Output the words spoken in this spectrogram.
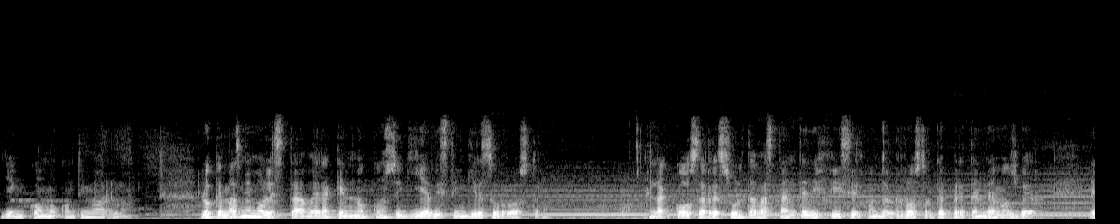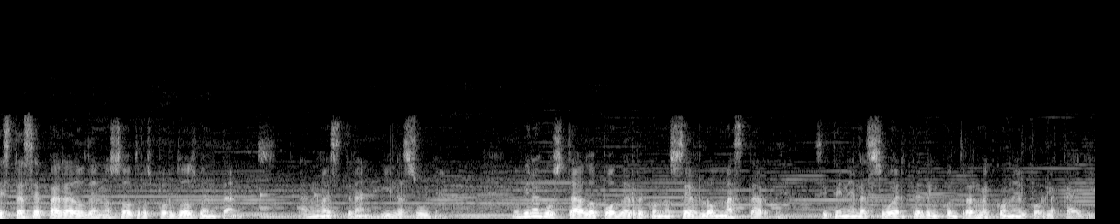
y en cómo continuarlo? Lo que más me molestaba era que no conseguía distinguir su rostro. La cosa resulta bastante difícil cuando el rostro que pretendemos ver está separado de nosotros por dos ventanas, la nuestra y la suya. Me hubiera gustado poder reconocerlo más tarde, si tenía la suerte de encontrarme con él por la calle.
